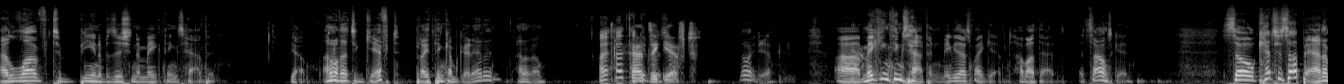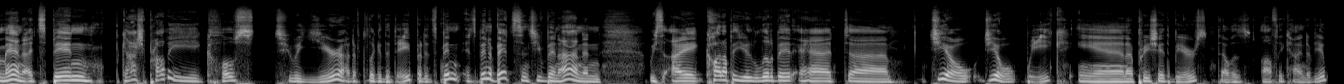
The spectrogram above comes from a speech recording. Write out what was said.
I love to be in a position to make things happen. Yeah. I don't know if that's a gift, but I think I'm good at it. I don't know. I, I think that's a gift. No idea. Uh, Making things happen. Maybe that's my gift. How about that? That sounds good. So catch us up, Adam. Man, it's been gosh, probably close to a year. I'd have to look at the date, but it's been it's been a bit since you've been on, and we I caught up with you a little bit at uh, Geo Geo Week, and I appreciate the beers. That was awfully kind of you.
